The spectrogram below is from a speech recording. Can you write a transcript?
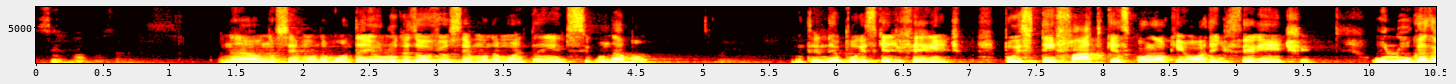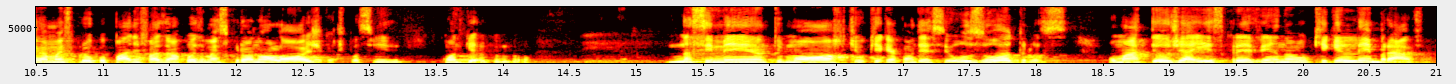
Sermão dos Ais. Né, no Sermão da Montanha. O Lucas ouviu o Sermão da Montanha de segunda mão. Entendeu? Por isso que é diferente. Por isso tem fato que eles colocam em ordem diferente. O Lucas era mais preocupado em fazer uma coisa mais cronológica, tipo assim, quando que, nascimento, morte, o que, que aconteceu. Os outros, o Mateus já ia escrevendo o que, que ele lembrava.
